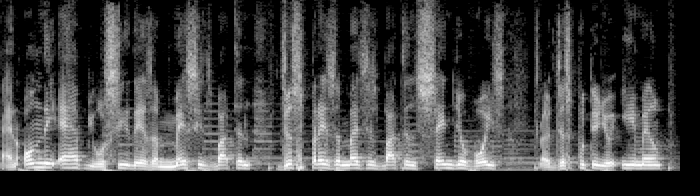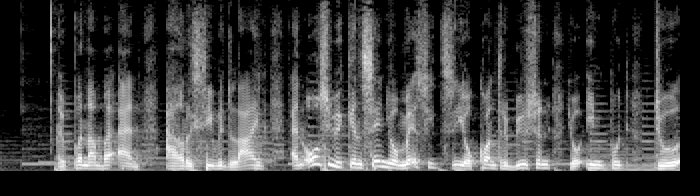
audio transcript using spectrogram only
and on the app you will see there's a message button. Just press the message button, send send your voice, uh, just put in your email phone number and I'll receive it live. And also you can send your message, your contribution, your input to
